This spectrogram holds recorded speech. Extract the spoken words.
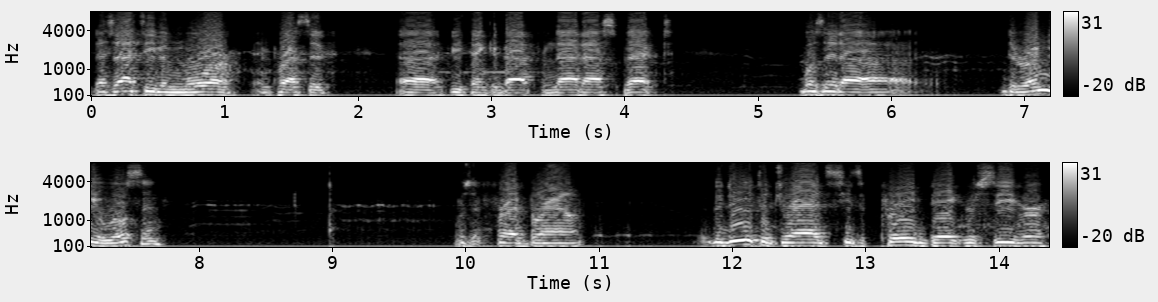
that's that's even more impressive uh, if you think about it from that aspect. Was it uh, De'Runnya Wilson? Was it Fred Brown? The dude with the dreads, he's a pretty big receiver.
